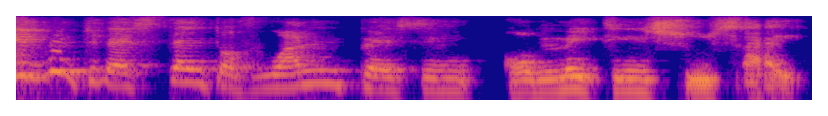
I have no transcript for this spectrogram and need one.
even to the extent of one person committing suicide.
